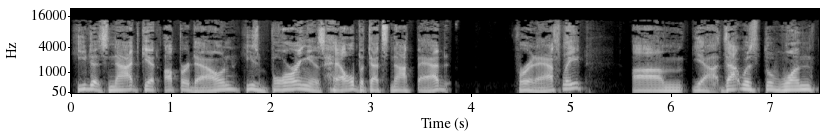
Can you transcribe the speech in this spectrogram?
He does not get up or down. He's boring as hell, but that's not bad for an athlete. Um, yeah, that was the one.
